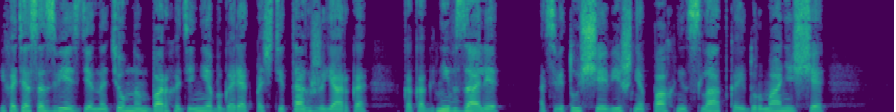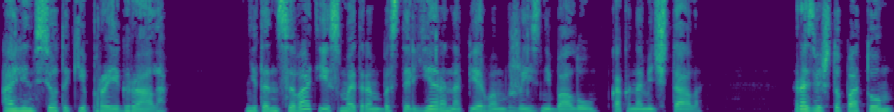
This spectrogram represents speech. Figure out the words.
и хотя созвездия на темном бархате неба горят почти так же ярко, как огни в зале, а цветущая вишня пахнет сладко и дурманище, Айлин все-таки проиграла. Не танцевать ей с мэтром Бастельера на первом в жизни балу, как она мечтала. Разве что потом,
